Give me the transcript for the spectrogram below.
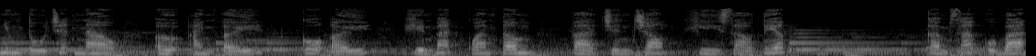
Những tố chất nào ở anh ấy, cô ấy khiến bạn quan tâm và trân trọng khi giao tiếp? Cảm giác của bạn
